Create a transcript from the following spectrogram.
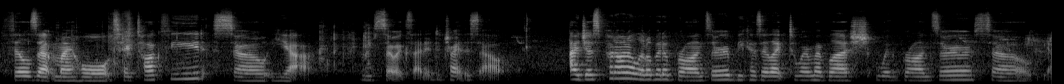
fills up my whole TikTok feed. So yeah, I'm so excited to try this out. I just put on a little bit of bronzer because I like to wear my blush with bronzer. So yeah,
